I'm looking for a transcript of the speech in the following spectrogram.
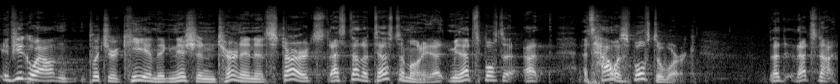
if you go out and put your key in the ignition, turn it, and it starts, that's not a testimony. I mean, that's supposed to that's how it's supposed to work. That, that's not,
